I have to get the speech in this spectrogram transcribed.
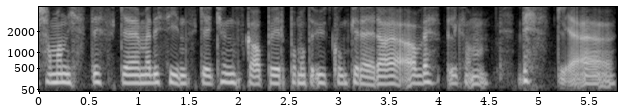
sjamanistiske medisinske kunnskaper på en måte utkonkurrere av liksom, vestlige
